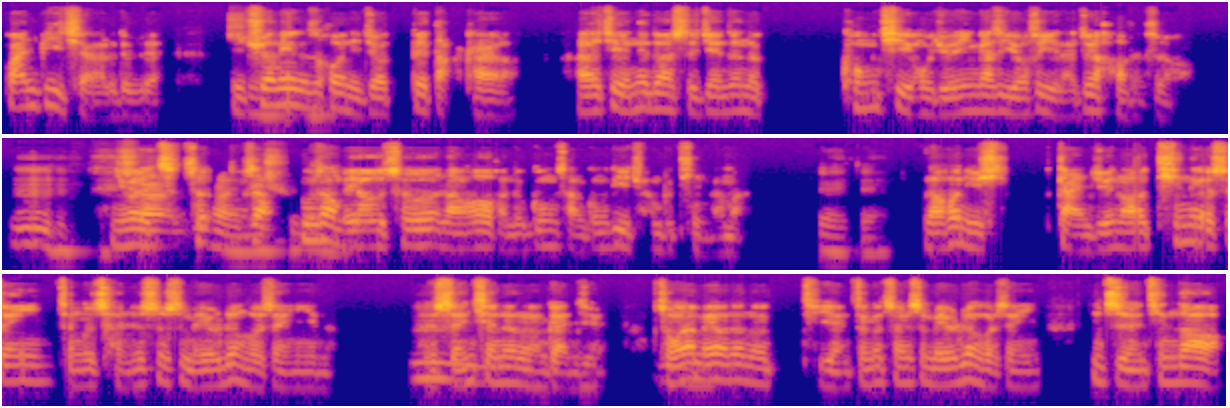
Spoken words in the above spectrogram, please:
关闭起来了，对不对？你去了，那个之后，你就被打开了，而且那段时间真的空气，我觉得应该是有史以来最好的时候。嗯，因为车路上路上没有车，然后很多工厂工地全部停了嘛，对对，然后你感觉，然后听那个声音，整个城市是没有任何声音的，很神奇的那种感觉，从来没嗯有那种体验，整个城市没有任何声音，你只能听到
